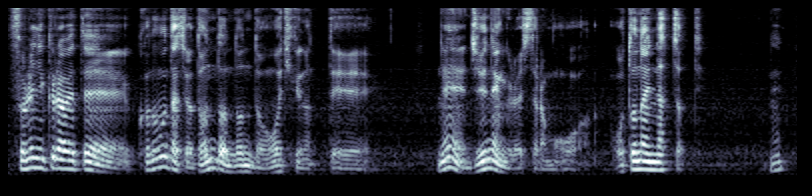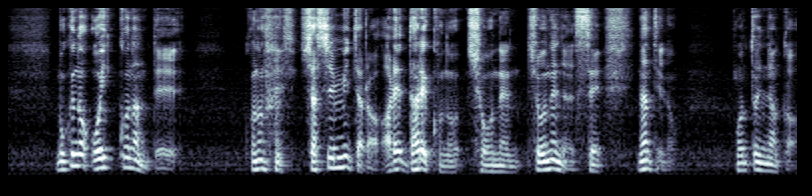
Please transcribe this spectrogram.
それに比べて子供たちはどんどんどんどん大きくなってね10年ぐらいしたらもう大人になっちゃって。ね。僕の甥っ子なんてこの前写真見たらあれ誰この少年？少年じゃないせなんていうの？本当になんか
